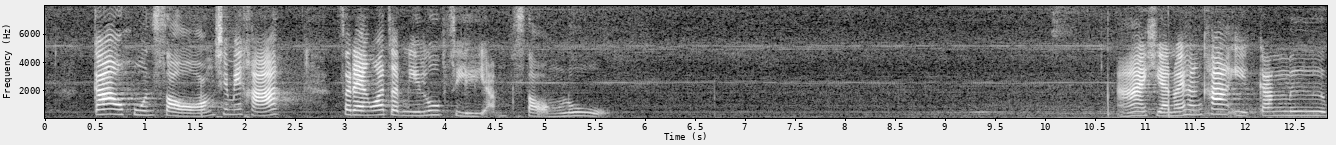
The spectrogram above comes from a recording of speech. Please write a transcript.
18 9 คูณ 2 ใช่ไหมคะ แสดงว่าจะมีรูปสี่เหลี่ยม 2 ลูก อ่า เขียนไว้ข้างๆอีกกันลืม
